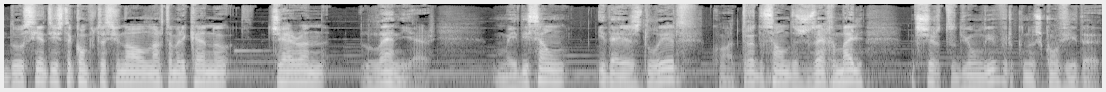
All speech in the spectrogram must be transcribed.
do cientista computacional norte-americano Jaron Lanier. Uma edição Ideias de Ler, com a tradução de José Remelho, excerto de um livro que nos convida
